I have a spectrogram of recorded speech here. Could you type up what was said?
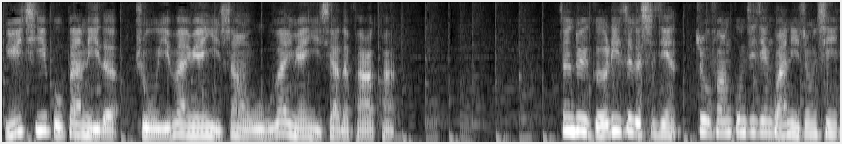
逾期不办理的，处一万元以上五万元以下的罚款。针对格力这个事件，住房公积金管理中心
